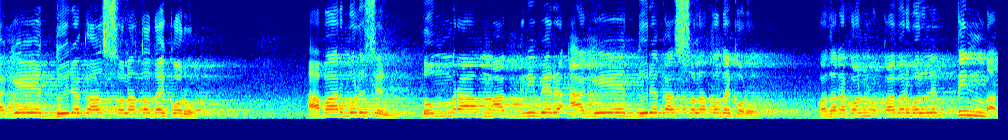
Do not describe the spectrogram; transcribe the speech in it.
আগে দুই রাকাত সলাত আদায় করো। আবার বলেছেন, তোমরা মাগরিবের আগে দুই রাকাত সলাত আদায় করো। কথাটা কন, কয়বার বললেন? তিনবার।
